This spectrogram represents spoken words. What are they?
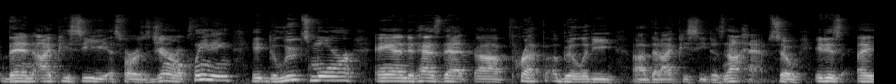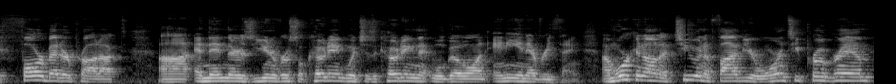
than IPC as far as general cleaning. It dilutes more and it has that uh, prep ability uh, that IPC does not have. So it is a far better product. Uh, and then there's universal coating, which is a coating that will go on any and everything. I'm working on a two and a five year warranty program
